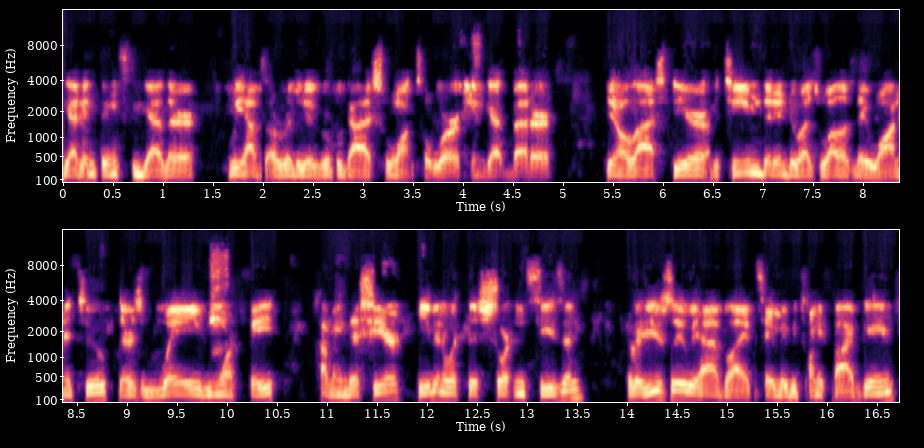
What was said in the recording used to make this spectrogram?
getting things together. We have a really good group of guys who want to work and get better. You know, last year the team didn't do as well as they wanted to. There's way more faith coming this year, even with this shortened season. Because usually we have like, say, maybe 25 games.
